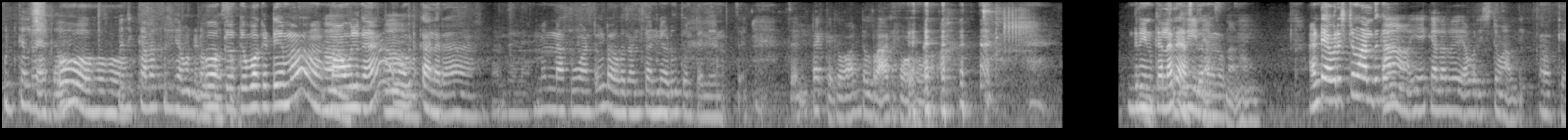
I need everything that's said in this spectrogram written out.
ఫుడ్ కలర్ వేద్దాం. కొంచెం కలర్ఫుల్గా ఉండడం ఓకే ఓకే. ఒకటేమో మామూలుగా ఒకటి కలరా మరి నాకు వంటలు రావు కదా అందుకే అన్నీ అడుగుతుంటాను నేను. చక్కగా వంటలు రాకపోవడం. గ్రీన్ కలర్ వేస్తున్నాను. అంటే ఎవరిష్టం వాళ్ళదిగా ఆ, ఏ కలర్ ఎవరి ఇష్టం వాళ్ళది. ఓకే.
